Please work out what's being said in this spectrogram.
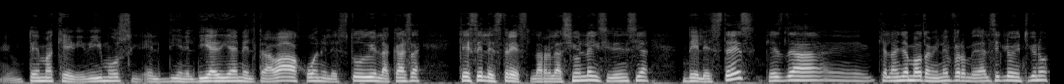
eh, un tema que vivimos el, en el día a día, en el trabajo, en el estudio, en la casa, que es el estrés, la relación, la incidencia del estrés, que es la eh, que la han llamado también la enfermedad del siglo XXI,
